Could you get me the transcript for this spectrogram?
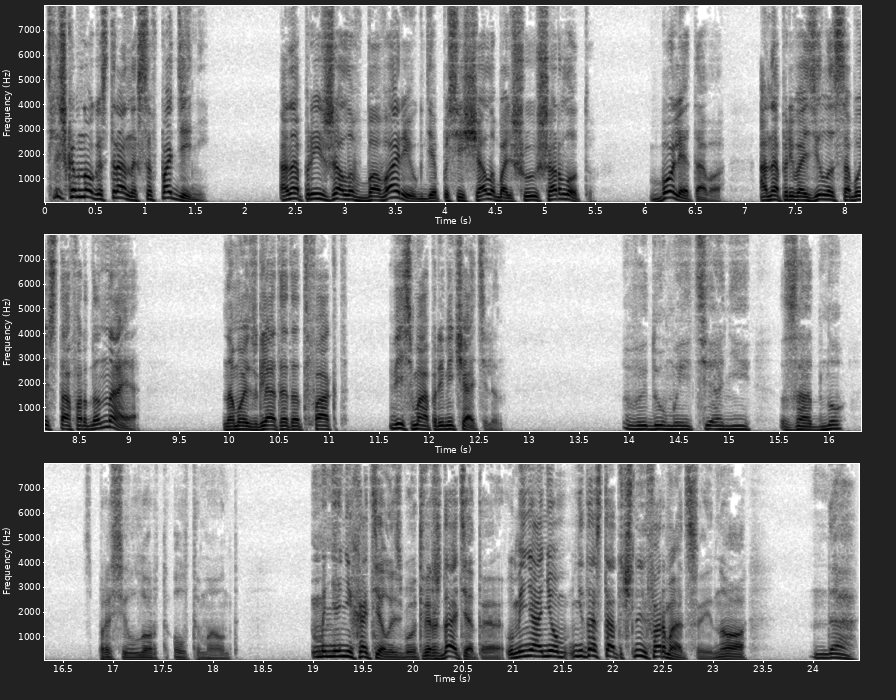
Слишком много странных совпадений. Она приезжала в Баварию, где посещала Большую Шарлотту. Более того, она привозила с собой Стаффорда Ная. На мой взгляд, этот факт весьма примечателен. «Вы думаете, они заодно?» — спросил лорд Олтемаунт. Мне не хотелось бы утверждать это. У меня о нем недостаточно информации, но да,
